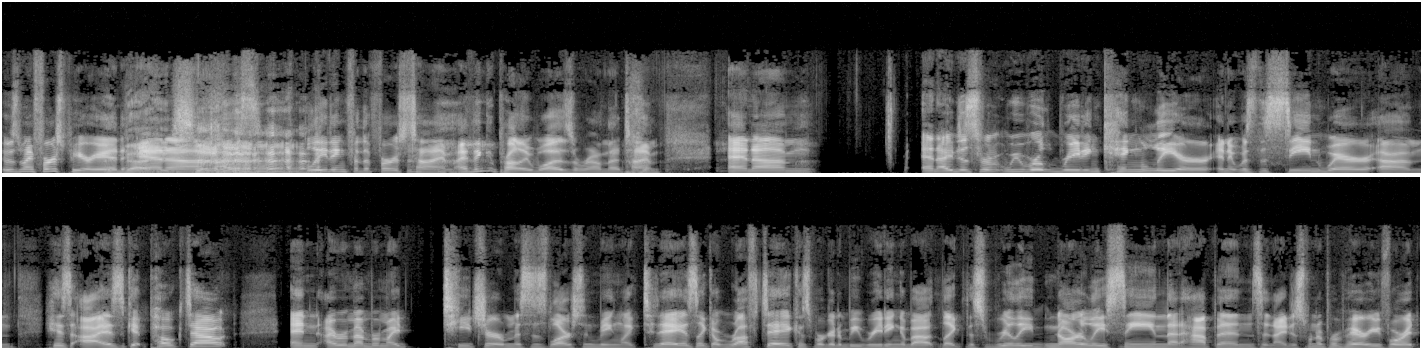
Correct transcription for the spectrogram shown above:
It was my first period, and um, I was bleeding for the first time. I think it probably was around that time, and um, and I just re- we were reading King Lear, and it was the scene where um his eyes get poked out, and I remember my teacher mrs larson being like today is like a rough day because we're going to be reading about like this really gnarly scene that happens and i just want to prepare you for it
